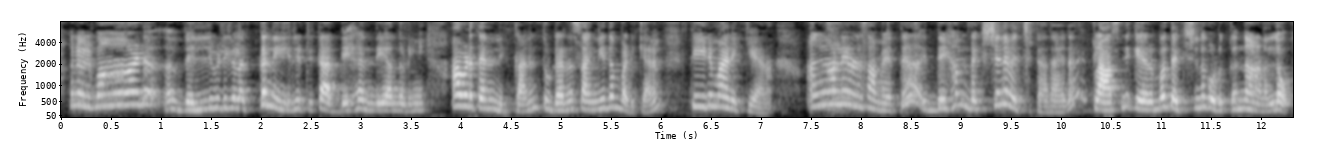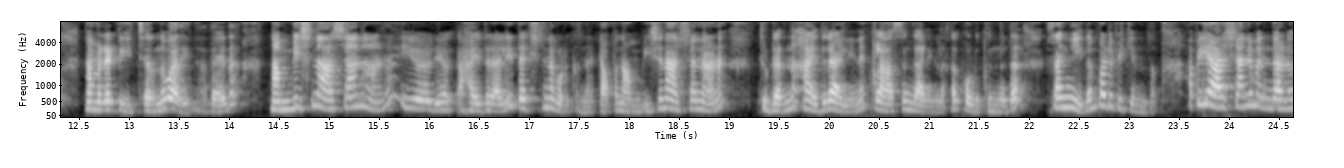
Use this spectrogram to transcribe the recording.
അങ്ങനെ ഒരുപാട് വെല്ലുവിളികളൊക്കെ നേരിട്ടിട്ട് അദ്ദേഹം എന്ത് ചെയ്യാൻ തുടങ്ങി? അവിടെ തന്നെ നിൽക്കാനും തുടർന്ന് സംഗീതം പഠിക്കാനും തീരുമാനിക്കുകയാണ്. അങ്ങനെയുള്ള സമയത്ത് ഇദ്ദേഹം ദക്ഷിണ വെച്ചിട്ട് അതായത് ക്ലാസ്സിന് കയറുമ്പോൾ ദക്ഷിണ കൊടുക്കുന്നതാണല്ലോ നമ്മുടെ ടീച്ചർ എന്ന് പറയുന്നത്. അതായത് നമ്പീഷൻ ആശാനാണ് ഈ ഒരു ഹൈദരാലി ദക്ഷിണ കൊടുക്കുന്നത് കേട്ടോ. അപ്പോൾ നമ്പീഷൻ ആശാനാണ് തുടർന്ന് ഹൈദരാലിന് ക്ലാസ്സും കാര്യങ്ങളൊക്കെ കൊടുക്കുന്നത് സംഗീതം പഠിപ്പിക്കുന്നതും. അപ്പോൾ ഈ ആശാനും എന്താണ്?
